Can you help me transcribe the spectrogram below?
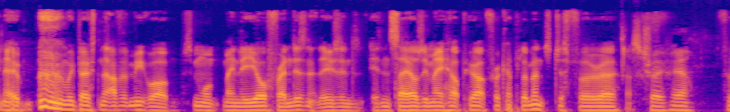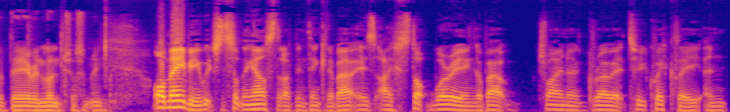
You know, we both have a mutual. Well, it's more mainly your friend, isn't it? Who's in, in sales, who may help you out for a couple of months just for uh, That's true. Yeah. for beer and lunch or something. Or maybe, which is something else that I've been thinking about, is I stop worrying about trying to grow it too quickly and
